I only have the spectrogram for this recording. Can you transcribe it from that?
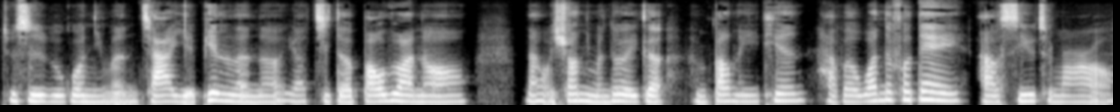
就是如果你们家也变冷了，要记得保暖哦。那我希望你们都有一个很棒的一天，Have a wonderful day. I'll see you tomorrow.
